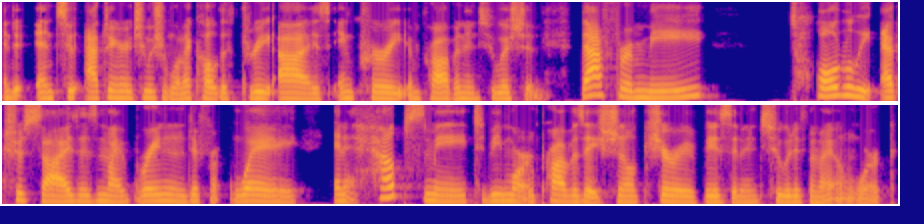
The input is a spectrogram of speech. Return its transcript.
and, and to acting your intuition, what I call the three I's inquiry, improv, and intuition. That for me totally exercises my brain in a different way. And it helps me to be more improvisational, curious, and intuitive in my own work.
